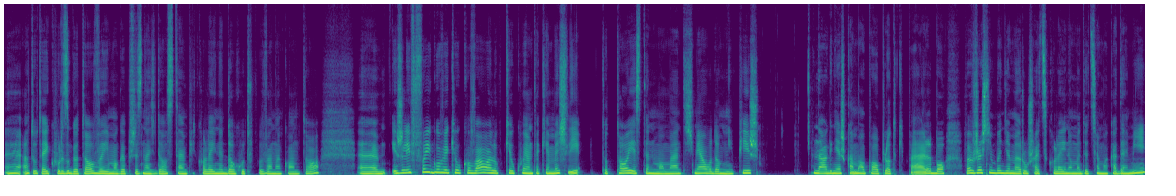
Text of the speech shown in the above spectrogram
e, a tutaj kurs gotowy i mogę przyznać dostęp i kolejny dochód wpływa na konto. E, jeżeli w twojej głowie kiełkowała lub kiełkują takie myśli, to to jest ten moment. Śmiało do mnie pisz na agnieszkamałpaoplotki.pl, bo we wrześniu będziemy ruszać z kolejną edycją Akademii.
